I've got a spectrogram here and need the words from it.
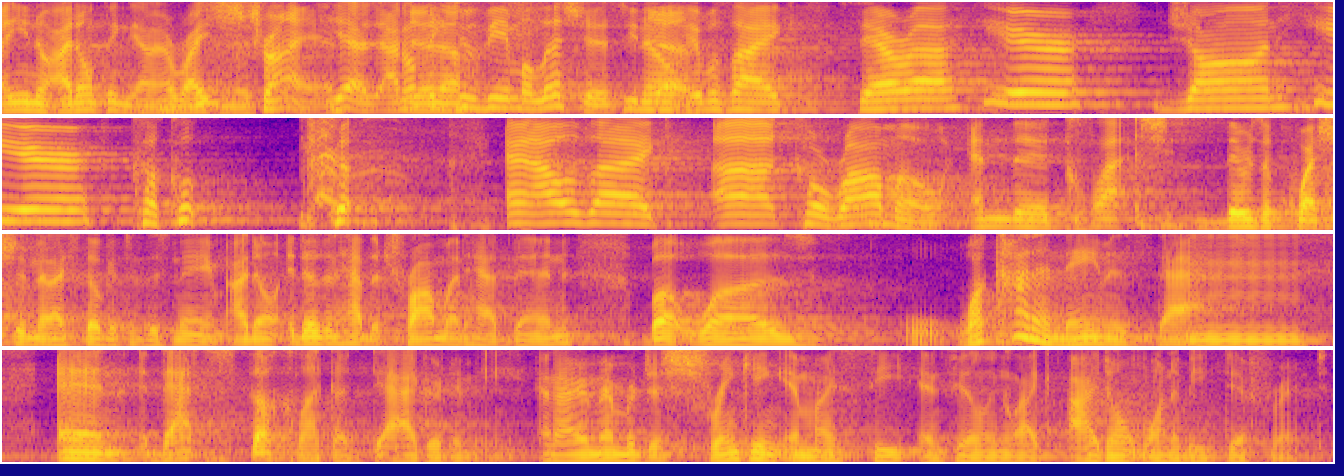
you know, I don't think, and I write in Just trying, Yeah, I don't think know? she was being malicious. You know, Yeah. it was like Sarah here, John here, Kaku. And I was like, uh, Karamo. And the class, there was a question that I still get to this name. I don't, it doesn't have the trauma it had then, but was, what kind of name is that? And that stuck like a dagger to me. And I remember just shrinking in my seat and feeling like, I don't want to be different.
